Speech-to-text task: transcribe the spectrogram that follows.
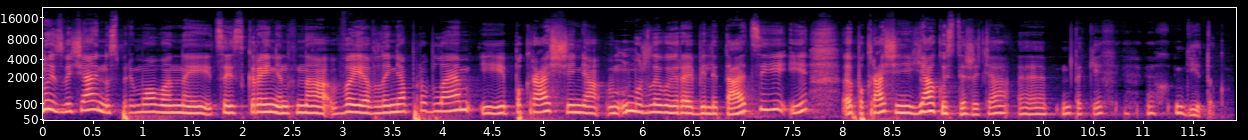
Ну і звичайно, спрямований цей скринінг на виявлення проблем і покращення можливої реабілітації і покращення якості життя таких діток.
